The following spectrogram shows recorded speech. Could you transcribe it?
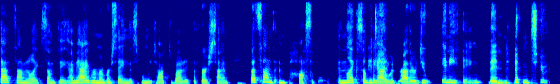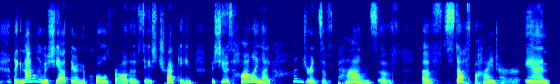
that sounded like something. I mean, I remember saying this when we talked about it the first time. That sounds impossible. And like something I would rather do anything than do like not only was she out there in the cold for all those days trekking, but she was hauling like hundreds of pounds of of stuff behind her. And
